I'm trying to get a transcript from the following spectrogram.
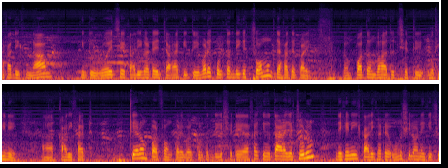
একাধিক নাম কিন্তু রয়েছে কালীঘাটে যারা কিন্তু এবারে কলকাতার দিকে চমক দেখাতে পারে। এবং পতম বাহাদুর ছেত্রীর অধীনে কালীঘাট কেরম পারফর্ম করে এবার কলকাতার দিকে সেটাই দেখা কিন্তু তার আগে চলুন দেখে নিই কালীঘাটের অনুশীলনে কিছু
